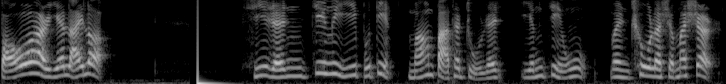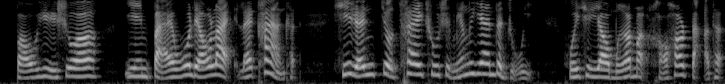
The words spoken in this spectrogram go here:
宝二爷来了！”袭人惊疑不定，忙把他主人迎进屋，问出了什么事儿。宝玉说：“因百无聊赖，来看看。”袭人就猜出是明烟的主意，回去要嬷嬷好好打他。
